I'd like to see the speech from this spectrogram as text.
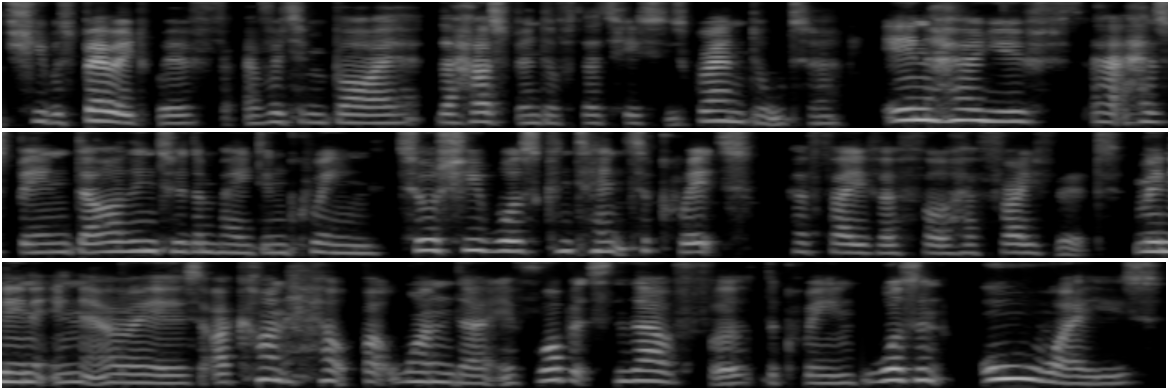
she was buried with, uh, written by the husband of Lettice's granddaughter. In her youth, that has been darling to the maiden queen, till she was content to quit her favour for her favourite, ringing in her ears. I can't help but wonder if Robert's love for the Queen wasn't always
